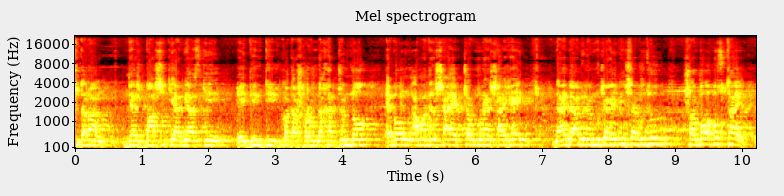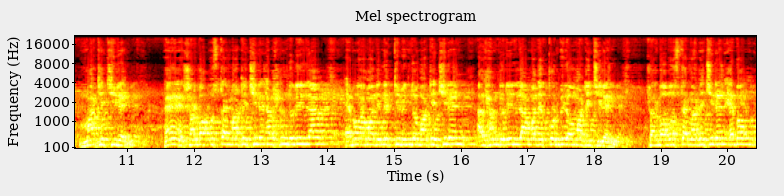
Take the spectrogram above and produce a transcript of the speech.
সুতরাং দেশবাসীকে আমি আজকে এই দিনটির কথা স্মরণ রাখার জন্য এবং আমাদের সাহেব চরমনায় সাহেব নাইবা আমিরুল মুজাহিদিন সাহেব সর্ব অবস্থায় মাঠে ছিলেন। হ্যাঁ সর্ব অবস্থায় মাঠে ছিলেন, আলহামদুলিল্লাহ। এবং আমাদের নেতৃবৃন্দ মাঠে ছিলেন, আলহামদুলিল্লাহ আমাদের কর্মীরাও মাঠে ছিলেন। সর্ব অবস্থায় মাঠে ছিলেন এবং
